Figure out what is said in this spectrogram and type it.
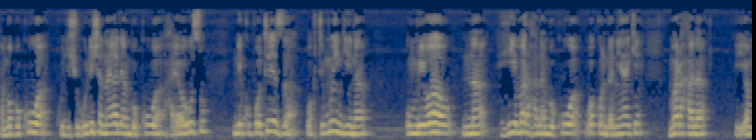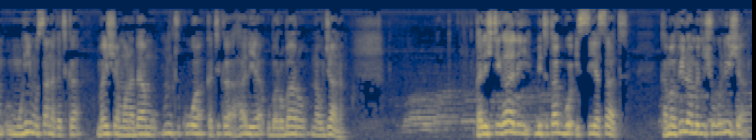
ambapo kuwa kujishughulisha na yale ambokuwa hayawahusu ni kupoteza wakati mwingi na umri wao na hii marhala ambokuwa wako ndani yake marhala ya muhimu sana katika maisha ya mwanadamu mtu kuwa katika hali ya ubarobaro na ujana. Kalishtigali bitatabu isiyasat kama vile wamejishughulisha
